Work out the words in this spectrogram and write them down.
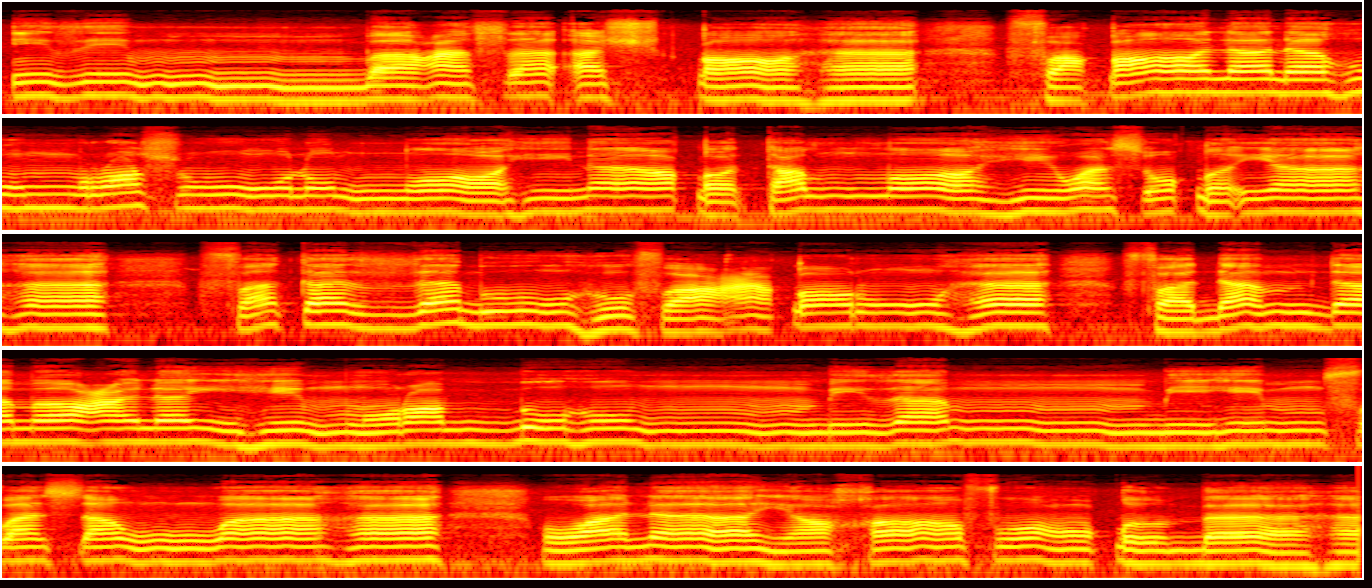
إذ انبعث أشقاها. فقال لهم رسول الله ناقة الله وسقياها. فكذبوه فعقروها فدمدم عليهم ربهم بذنبهم فسواها ولا يخاف عقباها.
